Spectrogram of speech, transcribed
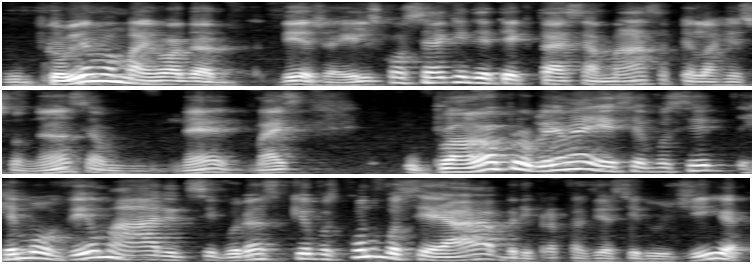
O problema maior da. Veja, eles conseguem detectar essa massa pela ressonância, né? Mas o maior problema é esse: é você remover uma área de segurança, porque quando você abre para fazer a cirurgia,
